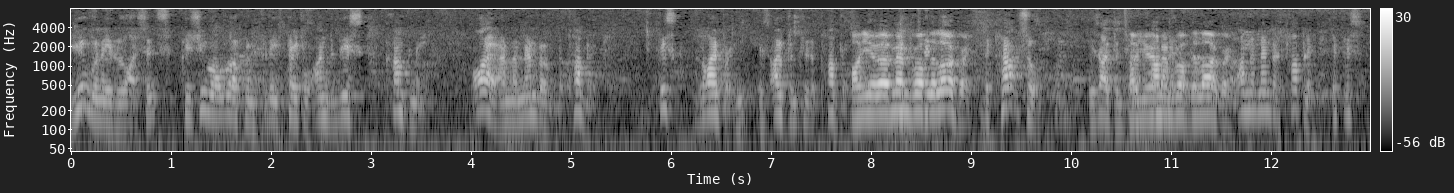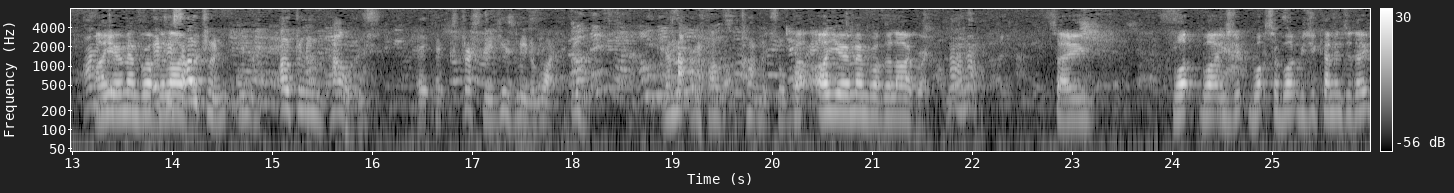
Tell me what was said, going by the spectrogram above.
you will need a license because you are working for these people under this company. I am a member of the public. This library is open to the public. Are you a member of the library? The council is open to the public. Are the you a public. member of the library? I'm a member of the public. If it's Are you a member of if the it's library? open in opening powers, it expressly gives me the right to here. No matter if I've got appointments or But what. are you a member of the library? No, no. So, what what is it, what so what was you coming to do?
